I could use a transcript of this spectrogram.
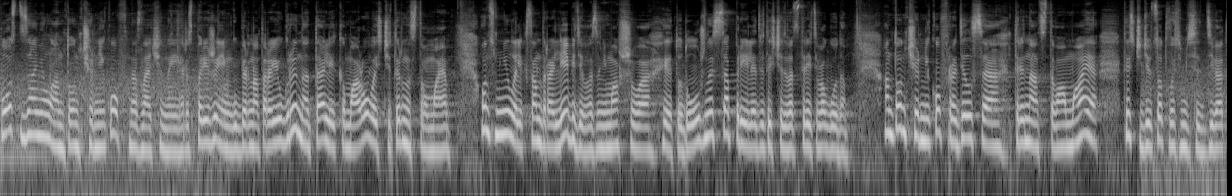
Пост занял Антон Черняков, назначенный распоряжением губернатора Югры Натальи Комаровой с 14 мая. Он сменил Александра Лебедева, занимавшего эту должность с апреля 2023 года. Антон Черняков родился 13 мая 1989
